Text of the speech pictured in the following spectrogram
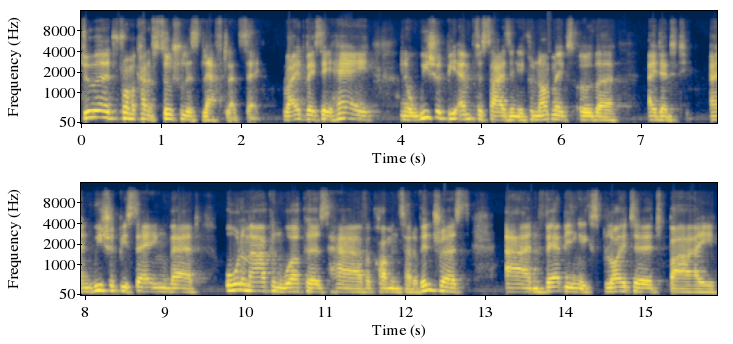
do it from a kind of socialist left, let's say, right? They say, hey, you know, we should be emphasizing economics over identity. And we should be saying that all American workers have a common set of interests and they're being exploited by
